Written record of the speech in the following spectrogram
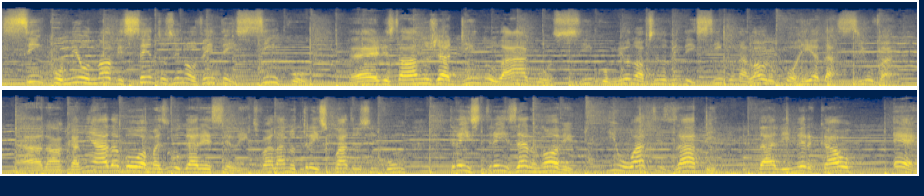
5995. É, ele está lá no Jardim do Lago, 5995 na Lauro Correia da Silva. Ah, dá uma caminhada boa, mas o lugar é excelente. Vai lá no 3451 3309 e o WhatsApp da Limercal é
